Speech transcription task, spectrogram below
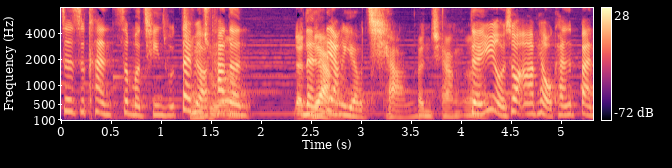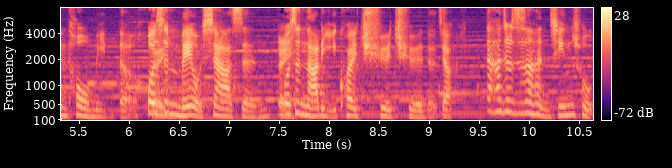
这次看这么清楚？代表它的能量有强，很强。对，因为有时候阿飘我看是半透明的，或是没有下身，或是哪里一块缺缺的这样，但他就真的很清楚。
